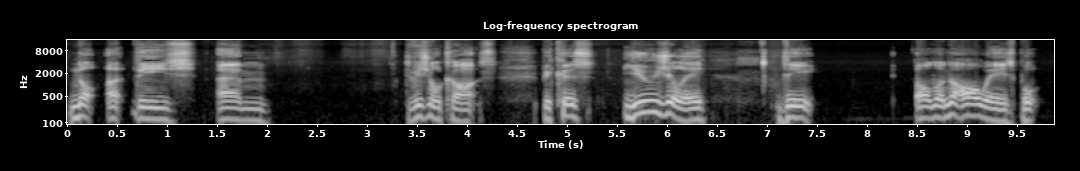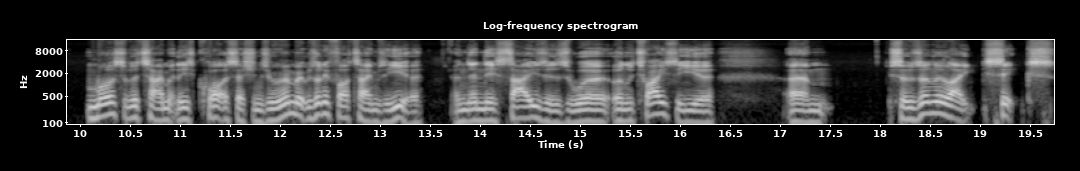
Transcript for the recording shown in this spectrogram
not at these um, divisional courts, because usually the although not always, but most of the time at these quarter sessions, remember it was only four times a year, and then the sizes were only twice a year. Um, so there's only like six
